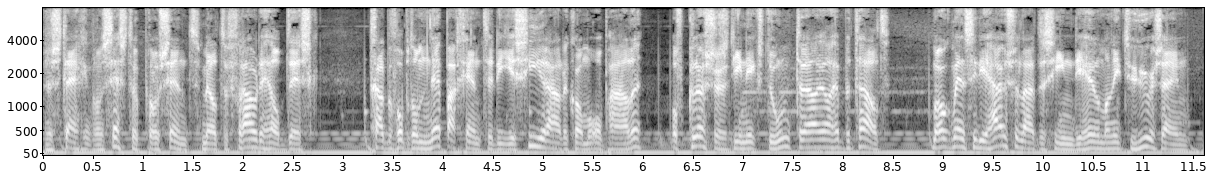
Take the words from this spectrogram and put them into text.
Een stijging van 60% meldt de fraudehelpdesk. Het gaat bijvoorbeeld om nepagenten die je sieraden komen ophalen... of klussers die niks doen terwijl je al hebt betaald. Maar ook mensen die huizen laten zien die helemaal niet te huur zijn.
